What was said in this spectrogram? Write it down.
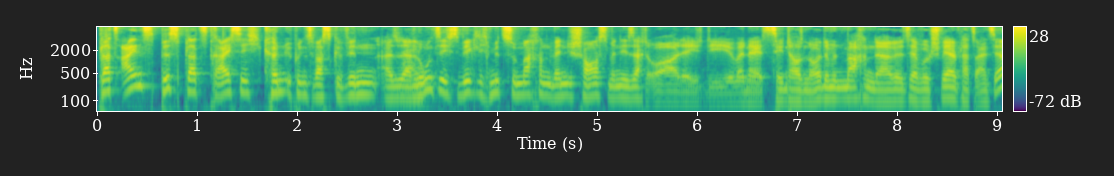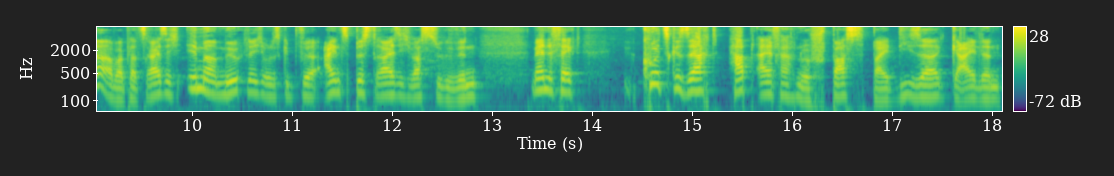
Platz 1 bis Platz 30 können übrigens was gewinnen. Also da lohnt sich wirklich mitzumachen, wenn die Chance, wenn ihr sagt, oh, die, die, wenn da jetzt 10.000 Leute mitmachen, da wird es ja wohl schwer, Platz 1. Ja, aber Platz 30 immer möglich und es gibt für 1 bis 30 was zu gewinnen. Im Endeffekt, kurz gesagt, habt einfach nur Spaß bei dieser geilen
